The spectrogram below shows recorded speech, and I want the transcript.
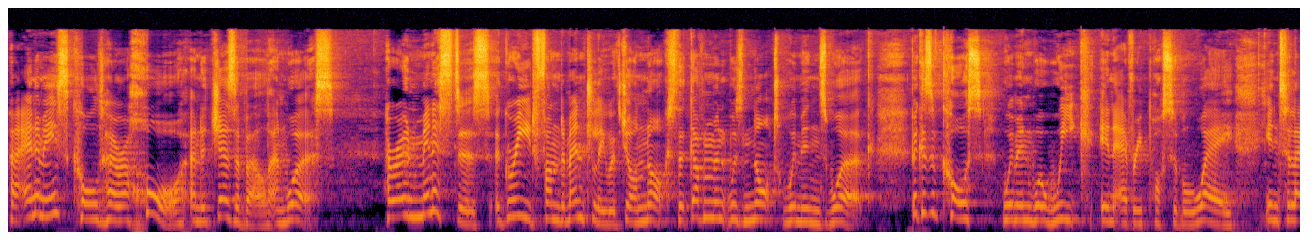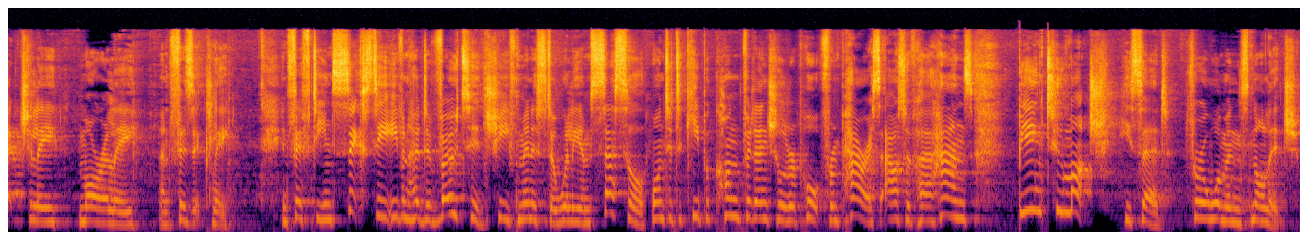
Her enemies called her a whore and a Jezebel, and worse. Her own ministers agreed fundamentally with John Knox that government was not women's work, because, of course, women were weak in every possible way intellectually, morally, and physically. In 1560, even her devoted chief minister, William Cecil, wanted to keep a confidential report from Paris out of her hands, being too much, he said, for a woman's knowledge.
